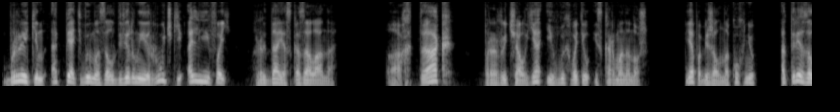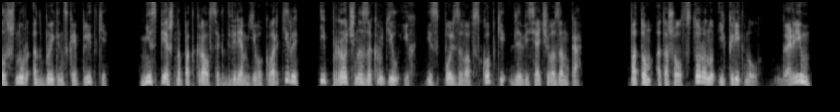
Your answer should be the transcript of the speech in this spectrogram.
Брыкин опять вымазал дверные ручки олифой, рыдая сказала она. «Ах так!» — прорычал я и выхватил из кармана нож. Я побежал на кухню, отрезал шнур от брыкинской плитки, неспешно подкрался к дверям его квартиры и прочно закрутил их, использовав скобки для висячего замка. Потом отошел в сторону и крикнул «Горим!».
